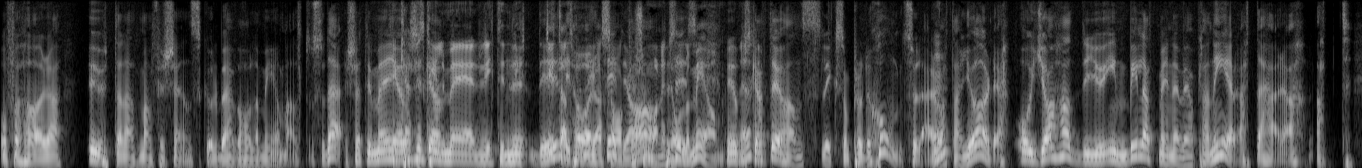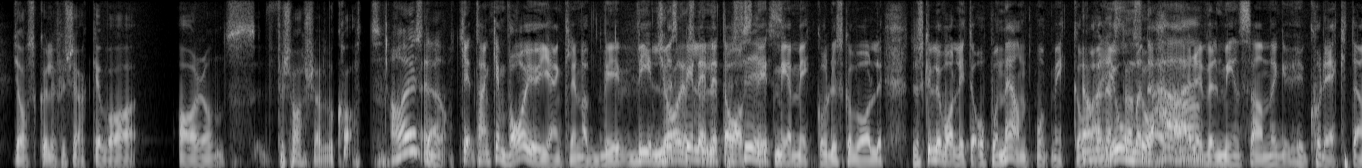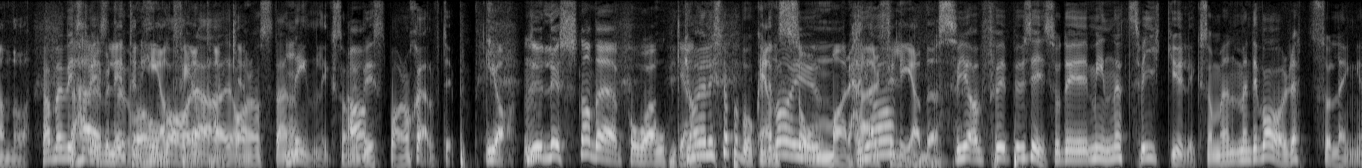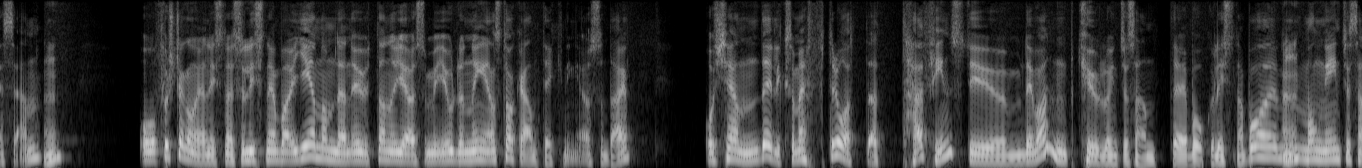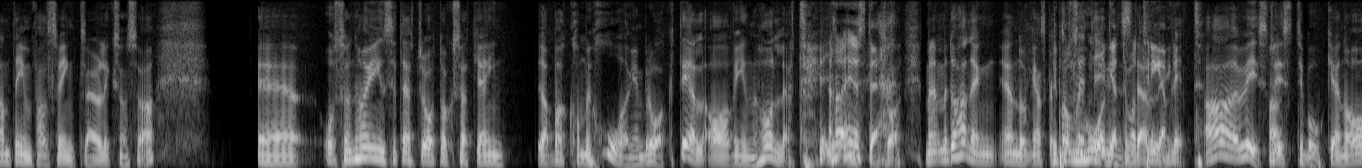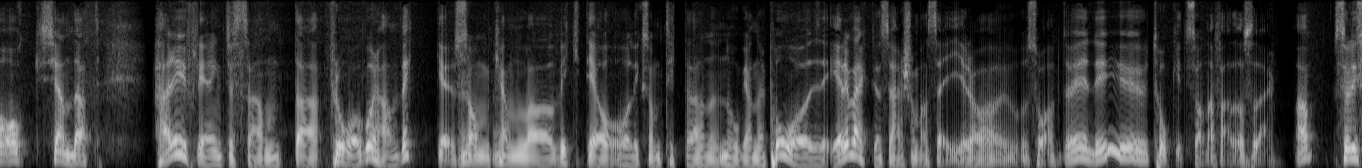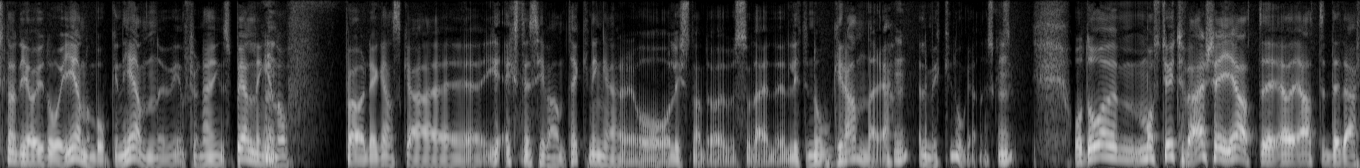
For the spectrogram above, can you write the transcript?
att få höra utan att man för sen skulle behöva hålla med om allt och sådär. Så att det, mig, det kanske till och med är lite Eh, nyttigt det är att lite höra nyttigt, saker ja, som man inte precis. håller med om. Men jag uppskattar ju hans liksom, produktion sådär och att han gör det. Och jag hade ju inbillat mig när vi har planerat det här att jag skulle försöka vara Arons försvarsadvokat. Ja, just det. något. Tanken var ju egentligen att vi ville Ja, jag spela in ett avsnitt precis. med Micke och du skulle vara, du skulle vara lite opponent mot Micke. Ja, men jo, men så, det här ja. är väl minsann korrekt ändå. Ja, men visst, det här visst. är väl inte en helt fel tanke. Mm. Arons stand-in, liksom, Ja. i brist på Aron själv. Typ. Ja, du lyssnade på boken Ja, jag lyssnade på boken. En Det var ju- sommar här Ja. förledes. För jag, för, precis, och det, minnet sviker ju liksom. Men, men det var rätt så länge sedan. Mm. Och första gången jag lyssnade så lyssnade jag bara igenom den utan att göra mycket. Jag gjorde några enstaka anteckningar och sånt där. Och kände liksom efteråt att här finns det ju, det var en kul och intressant eh, bok att lyssna på. Mm. Många intressanta infallsvinklar och liksom så. Eh, och sen har jag insett efteråt också att jag inte jag bara kommer ihåg en bråkdel av innehållet. Ja, just det. Så. Men, men då hade jag ändå ganska Du positiv ihåg att det var inställning. trevligt? Ja, visst, Ja. visst till boken. Och, och kände att här är ju flera intressanta frågor han väcker Mm, som kan vara viktiga att liksom titta noggrannare på. Är det verkligen så här som man säger? Och, och så. Det, är, det är ju tokigt i sådana fall. Och så, där. Ja. så lyssnade jag ju då igenom boken igen nu inför den här inspelningen Mm. och förde ganska eh, extensiva anteckningar och, och lyssnade och sådär, lite noggrannare. Mm. Eller mycket noggrannare. Ska jag säga. Och då måste jag ju tyvärr säga att, eh, att det där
